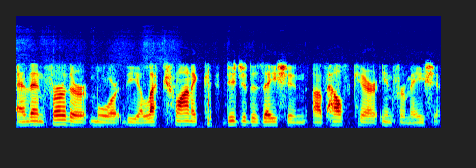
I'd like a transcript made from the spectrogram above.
And then, furthermore, the electronic digitization of healthcare information.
